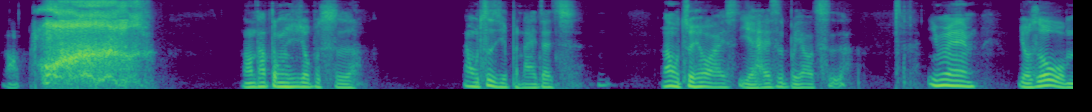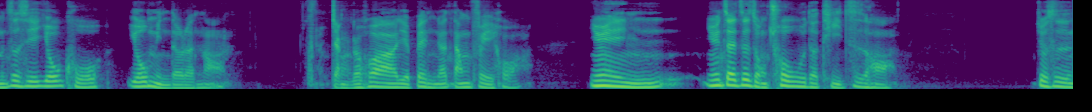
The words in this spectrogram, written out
然后，然后他东西就不吃了。那我自己本来在吃，那我最后还是也还是不要吃啊，因为有时候我们这些忧苦忧民的人哦。讲的话也被人家当废话，因为因为在这种错误的体制哈，就是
